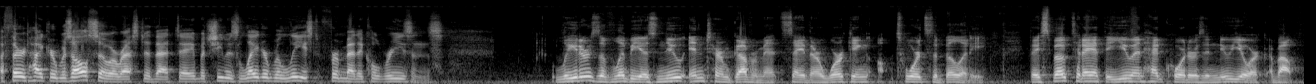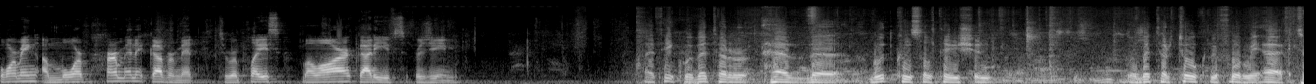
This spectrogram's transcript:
A third hiker was also arrested that day, but she was later released for medical reasons. Leaders of Libya's new interim government say they're working toward stability. They spoke today at the UN headquarters in New York about forming a more permanent government to replace Muammar Gaddafi's regime. I think we better have uh, good consultation. We better talk before we act.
